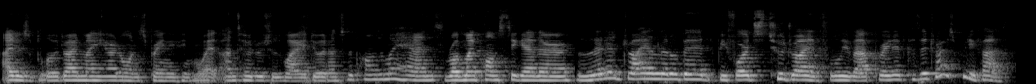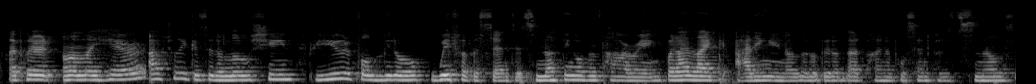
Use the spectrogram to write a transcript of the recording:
I just blow dried my hair. I don't want to spray anything wet onto it, which is why I do it onto the palms of my hands. Rub my palms together, let it dry a little bit before it's too dry and fully evaporated because it dries pretty fast. I put it on my hair, actually gives it a little sheen. Beautiful little whiff of a scent. It's nothing overpowering, but I like adding in a little bit of that pineapple scent because it smells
